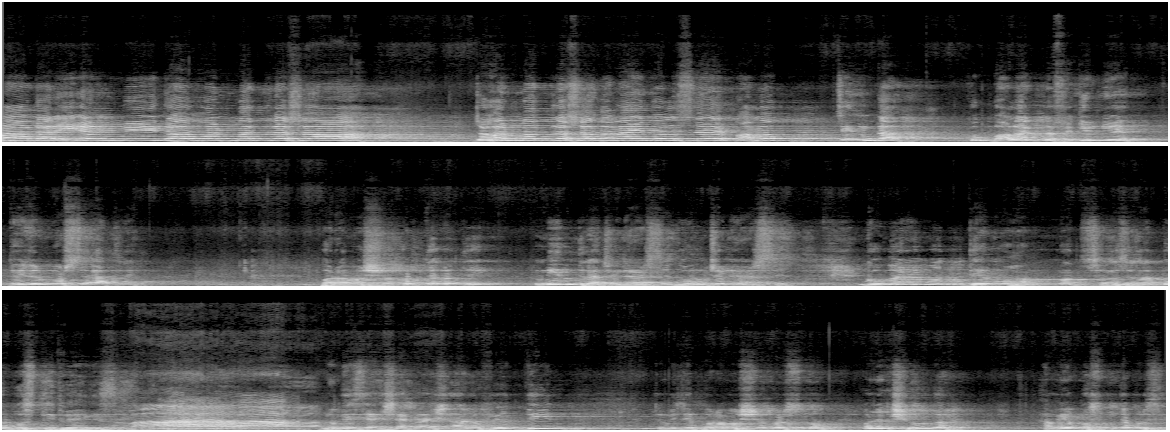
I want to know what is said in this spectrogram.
মাদারি এলমি দাওয়ান মাদ্রাসা। যখন মাদ্রাসা বানাই বলছে ভালো চিন্তা খুব ভালো একটা ফিকির নিয়ে দুইজন বসছে রাত্রে। পরামর্শ করতে করতে নিন্দ্রা চলে আসছে ঘুম চলে আসছে। ঘুমের মধ্যে মোহাম্মদ সাল্লাহ সাল্লাম উপস্থিত হয়ে গেছে। নবীজি একশা কয় শাহ রফিউদ্দিন তুমি যে পরামর্শ করছ, অনেক সুন্দর। আমিও পছন্দ করছি।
